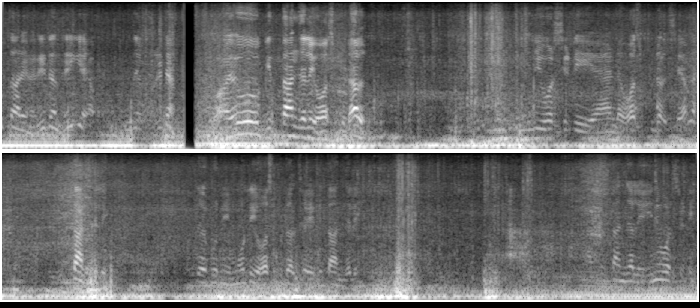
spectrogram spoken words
ઉતારીને રિટર્ન થઈ ગયા Udaipur return via Gitanjali hospital. University and hospital છે એમ ને? ગીતાંજલિ. ઉદયપુરની મોટી હોસ્પિટલ છે Gitanjali. Gitanjali university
